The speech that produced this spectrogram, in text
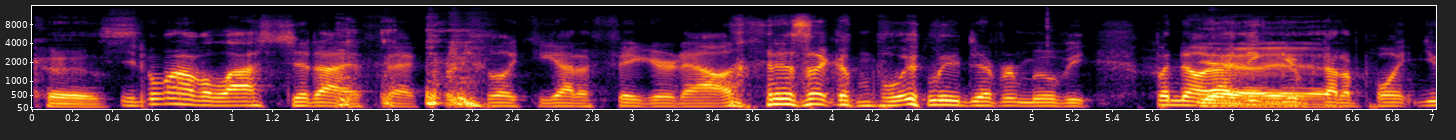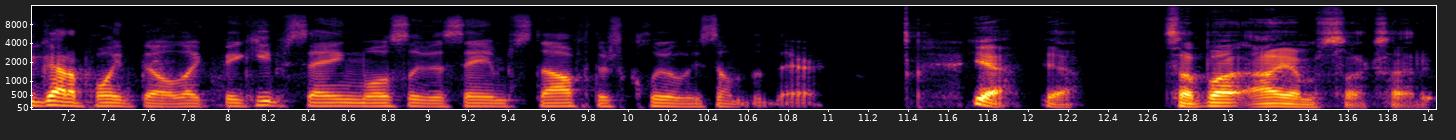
Cause You don't have a Last Jedi effect, but you feel like you got to figure it out. It's a completely different movie. But no, I think yeah, you've yeah. got a point. You got a point though. Like they keep saying mostly the same stuff. There's clearly something there. yeah, yeah. So, but I am so excited.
